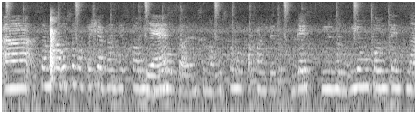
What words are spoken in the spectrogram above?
Ah, sa mga gusto mo pa siya just comment Yes. below pa. Sa mga gusto mo pa content. Guys, yung, yung content na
